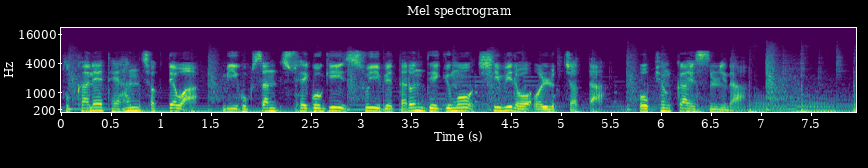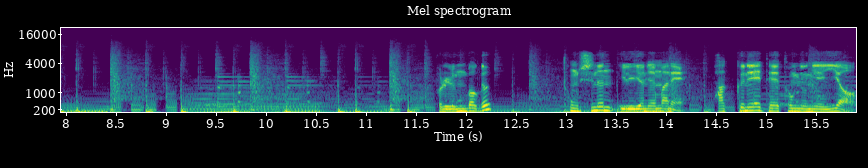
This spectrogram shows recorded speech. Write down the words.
북한에 대한 적대와 미국산 쇠고기 수입에 따른 대규모 시위로 얼룩졌다. 있다고 평가했습니다. 블룸버그? 통신은 1년여 만에 박근혜 대통령에 이어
